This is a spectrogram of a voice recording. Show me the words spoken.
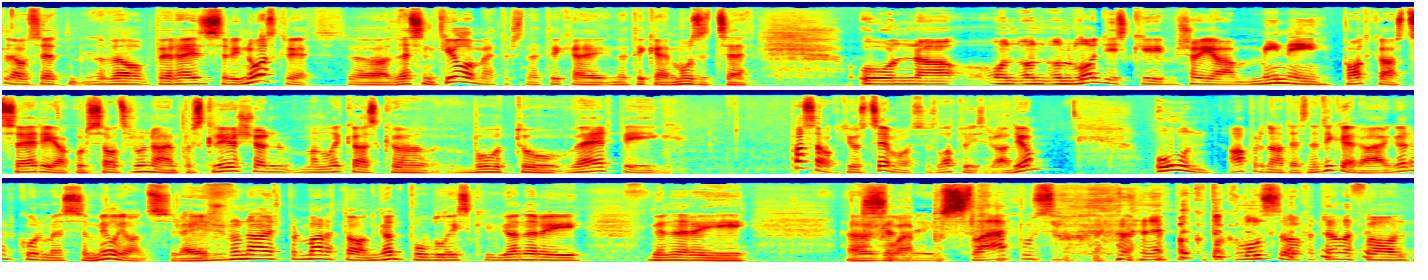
atļausiet vēl pie reizes arī noskriet desmit km, ne tikai, ne tikai muzicēt. Un, un, un, un loģiski šajā mini podkāstu sērijā, kur sauc runājam par skriešanu, man likās, ka būtu vērtīgi pasaukt jūs ciemos uz Latvijas radio. Un aprunāties ne tikai ar Aigaru, ar kuru mēs esam miljonus reižu runājuši par maratonu, gan publiski, gan arī, gan arī uh, arī slēpus, nepakluso pa telefonu.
